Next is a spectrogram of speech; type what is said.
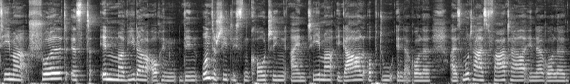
Thema Schuld ist immer wieder auch in den unterschiedlichsten Coaching ein Thema, egal ob du in der Rolle als Mutter, als Vater, in der Rolle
